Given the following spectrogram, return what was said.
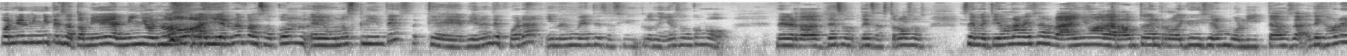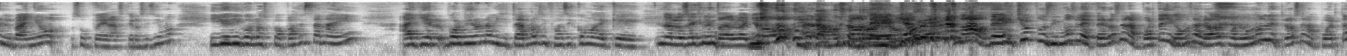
ponen límites a tu amiga y al niño, ¿no? No, ayer me pasó con eh, unos clientes que vienen de fuera y no inventes así. Los niños son como de verdad desastrosos. Se metieron una vez al baño, agarraron todo el rollo, hicieron bolitas, dejaron el baño súper asquerosísimo. Y yo digo, los papás están ahí ayer volvieron a visitarnos y fue así como de que no los dejen entrar al baño. No, no, de hecho, no, de hecho pusimos letreros en la puerta, llegamos al grado de poner unos letreros en la puerta.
